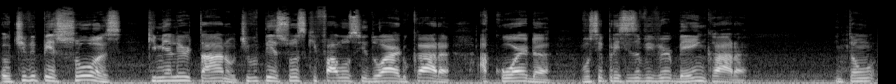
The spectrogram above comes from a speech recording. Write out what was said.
Eu tive pessoas que me alertaram, tive pessoas que falaram assim, Eduardo, cara, acorda, você precisa viver bem, cara. Então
